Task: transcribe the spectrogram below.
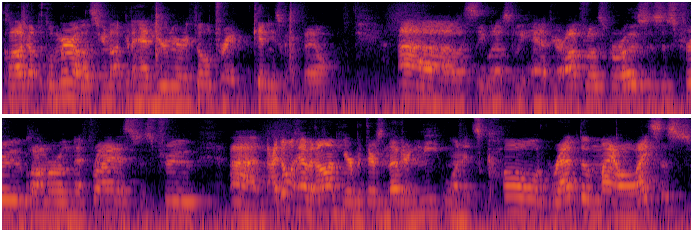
Clog up the glomerulus, you're not going to have urinary filtrate. Kidney's going to fail. Uh, let's see, what else do we have here? Atherosclerosis is true. Glomerulonephritis is true. Uh, I don't have it on here, but there's another neat one. It's called rhabdomyolysis.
